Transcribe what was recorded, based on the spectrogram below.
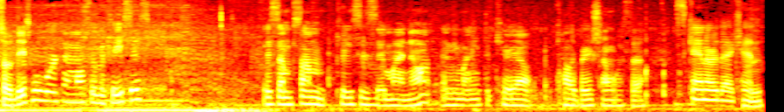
So this will work in most of the cases. In some, some cases it might not and you might need to carry out calibration with a scanner that can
